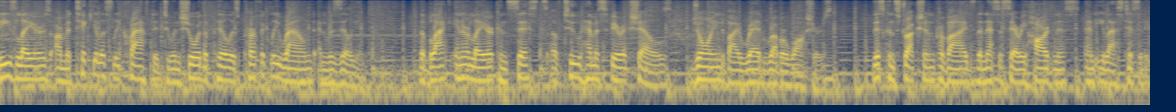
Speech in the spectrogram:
These layers are meticulously crafted to ensure the pill is perfectly round and resilient. The black inner layer consists of two hemispheric shells joined by red rubber washers. This construction provides the necessary hardness and elasticity.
